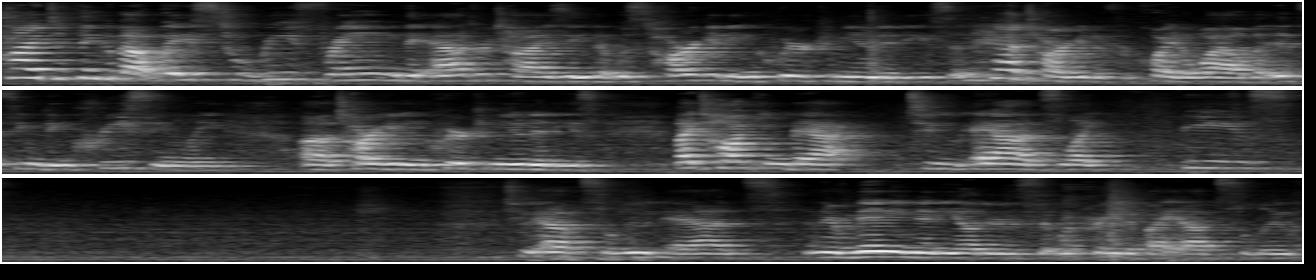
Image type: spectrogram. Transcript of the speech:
tried to think about ways to reframe the advertising that was targeting queer communities and had targeted for quite a while, but it seemed increasingly uh, targeting queer communities by talking back to ads like these, to Absolut ads, and there are many, many others that were created by Absolut.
